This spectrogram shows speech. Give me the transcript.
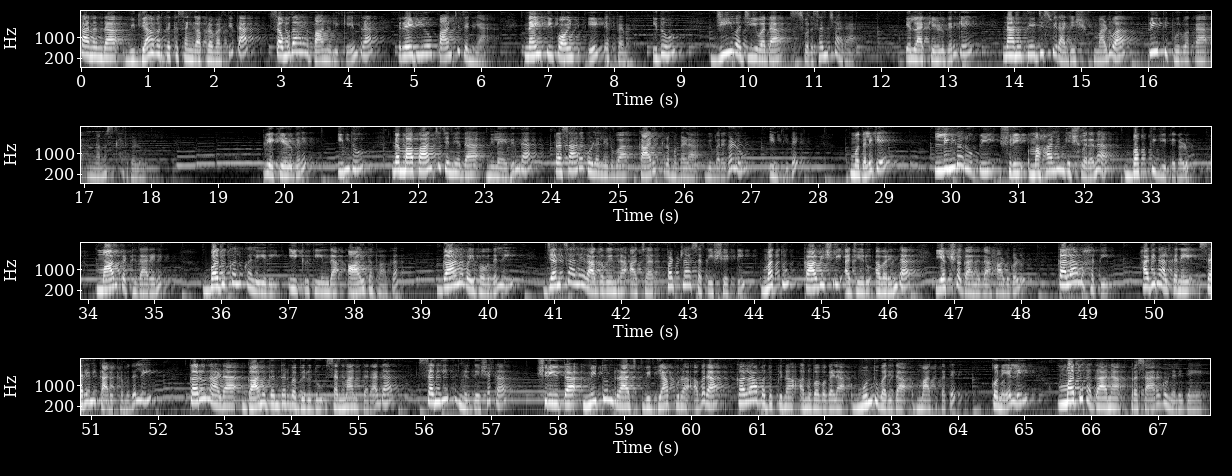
ವಿವೇಕಾನಂದ ವಿದ್ಯಾವರ್ಧಕ ಸಂಘ ಪ್ರವರ್ತಿತ ಸಮುದಾಯ ಬಾನುಲಿ ಕೇಂದ್ರ radio Panchajanya ninety point eight FM. ಇದು ಜೀವ ಜೀವದ ಸ್ವರ ಸಂಚಾರ. ಎಲ್ಲ ಕೇಳುಗರಿಗೆ ನಾನು ತೇಜಸ್ವಿ ರಾಜೇಶ್ ಮಾಡುವ ಪ್ರೀತಿಪೂರ್ವಕ ನಮಸ್ಕಾರಗಳು. ಪ್ರಿಯ ಕೇಳುಗರೆ, ಇಂದು ನಮ್ಮ ಪಾಂಚಜನ್ಯದ ನಿಲಯದಿಂದ ಪ್ರಸಾರಗೊಳ್ಳಲಿರುವ ಕಾರ್ಯಕ್ರಮಗಳ ವಿವರಗಳು ಇಂತಿದೆ. ಮೊದಲಿಗೆ ಲಿಂಗರೂಪಿ ಶ್ರೀ ಮಹಾಲಿಂಗೇಶ್ವರನ ಭಕ್ತಿಗೀತೆಗಳು ಮಾರುಕಟ್ಟೆದಾರಣೆ ಬದುಕಲು ಕಲಿಯಿರಿ ಈ ಕೃತಿಯಿಂದ ಆಯ್ದ ಭಾಗ ಗಾನವೈಭವದಲ್ಲಿ ಜನ್ಸಾಲೆ ರಾಘವೇಂದ್ರ ಆಚಾರ್, ಪಟ್ಲಾ ಸತೀಶ್ ಶೆಟ್ಟಿ ಮತ್ತು ಕಾವ್ಯಶ್ರೀ ಅಜೇರು ಅವರಿಂದ ಯಕ್ಷಗಾನದ ಹಾಡುಗಳು ಕಲಾಮಹತಿ ಹದಿನಾಲ್ಕನೇ ಸರಣಿ ಕಾರ್ಯಕ್ರಮದಲ್ಲಿ ಕರುನಾಡ ಗಾನಗಂಧರ್ವ ಬಿರುದು ಸನ್ಮಾನಿತರಾದ ಸಂಗೀತ ನಿರ್ದೇಶಕ ಶ್ರೀಯುತ ಮಿಥುನ್ ರಾಜ್ ವಿದ್ಯಾಪುರ ಅವರ ಕಲಾ ಬದುಕಿನ ಅನುಭವಗಳ ಮುಂದುವರಿದ ಮಾತುಕತೆ. ಕೊನೆಯಲ್ಲಿ ಮಧುರ ಗಾನ ಪ್ರಸಾರಗೊಳ್ಳಲಿದೆ.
